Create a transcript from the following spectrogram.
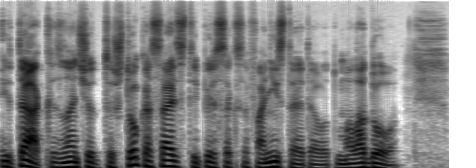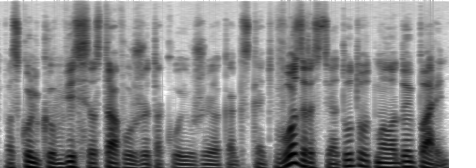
Итак, значит, что касается теперь саксофониста этого вот молодого, поскольку весь состав уже такой, уже, как сказать, в возрасте, а тут вот молодой парень.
